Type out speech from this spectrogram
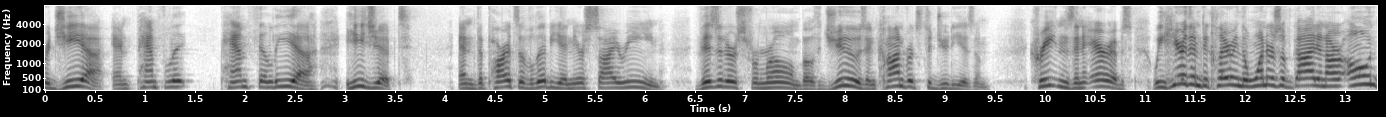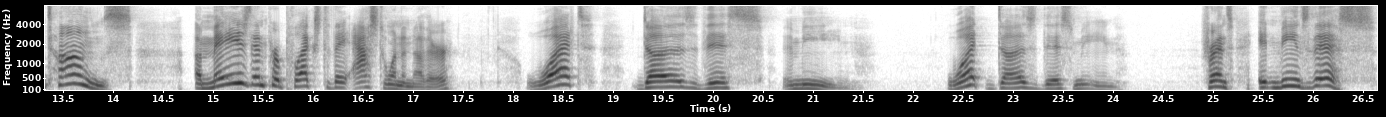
Phrygia and Pamphylia, Egypt, and the parts of Libya near Cyrene, visitors from Rome, both Jews and converts to Judaism, Cretans and Arabs, we hear them declaring the wonders of God in our own tongues. Amazed and perplexed, they asked one another, What does this mean? What does this mean? Friends, it means this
